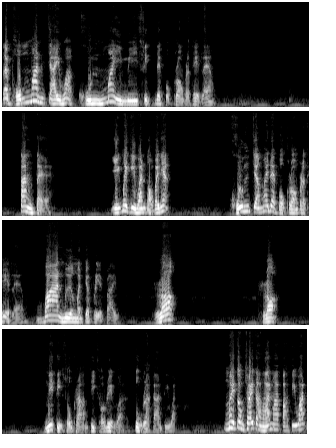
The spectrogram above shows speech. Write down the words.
แต่ผมมั่นใจว่าคุณไม่มีสิทธิ์ได้ปกครองประเทศแล้ว ตั้งแต่อีกไม่กี่วันต่อไปเนี้ยคุณจะไม่ได้ปกครองประเทศแล้ว บ้านเมืองมันจะเปลี่ยนไป เพราะ เพราะนิติสงครามที่เขาเรียกว่า ตุลาการพิวัตรไม่ต้องใช้ทหารมาปฏิวัติ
